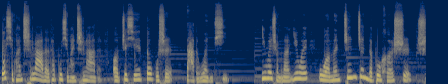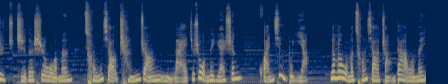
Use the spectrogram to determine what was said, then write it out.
我喜欢吃辣的，他不喜欢吃辣的。哦，这些都不是大的问题，因为什么呢？因为我们真正的不合适，是指的是我们从小成长以来，就是我们的原生环境不一样。那么我们从小长大，我们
